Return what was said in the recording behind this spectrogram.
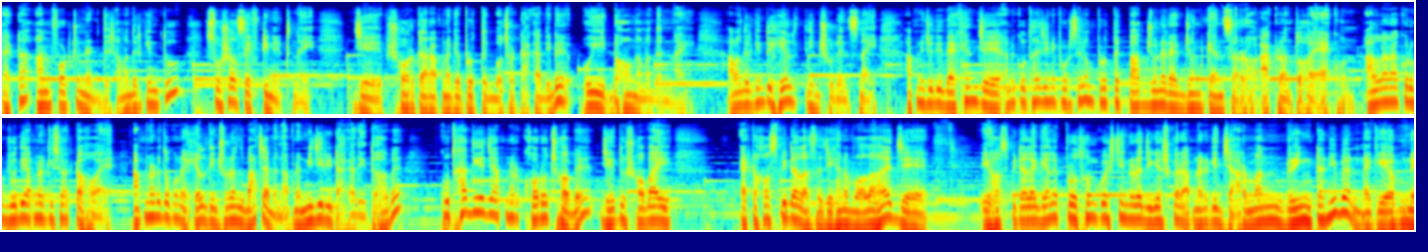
একটা আনফর্চুনেট দেশ, আমাদের কিন্তু সোশ্যাল সেফটি নেট নাই। যে, সরকার আপনাকে প্রত্যেক বছর টাকা দিবে, ওই ঢং আমাদের নাই। আমাদের কিন্তু হেলথ ইন্স্যুরেন্স নাই। আপনি যদি দেখেন যে, আমি কোথায় জানি পড়ছিলাম, প্রত্যেক পাঁচজনের একজন ক্যান্সার আক্রান্ত হয় এখন। আল্লাহ না করুক, যদি আপনার কিছু একটা হয়, আপনার তো কোনো হেলথ ইন্স্যুরেন্স বাঁচাবে না, আপনার নিজেরই টাকা দিতে হবে। কোথা দিয়ে যে আপনার খরচ হবে, যেহেতু সবাই একটা হসপিটাল আছে, যেখানে বলা হয় যে, এই হসপিটালে গেলে প্রথম কোয়েশ্চেন ওরা জিজ্ঞেস করে, আপনার কি জার্মান রিংটা নেবেন, নাকি আপনি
